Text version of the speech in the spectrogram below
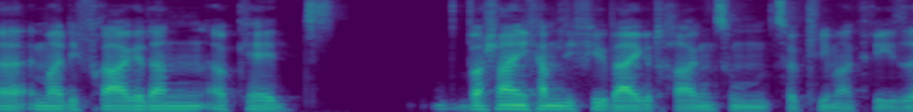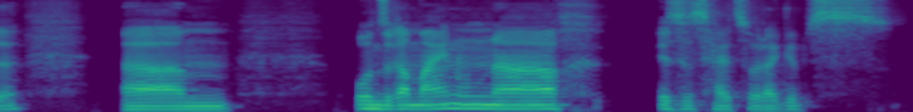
äh, immer die Frage dann, okay, wahrscheinlich haben die viel beigetragen zum, zur Klimakrise. Ähm, unserer Meinung nach ist es halt so, da gibt's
